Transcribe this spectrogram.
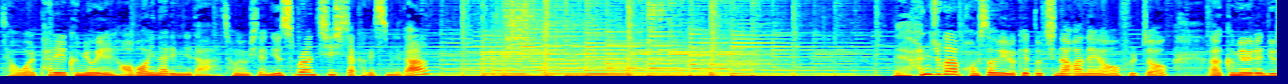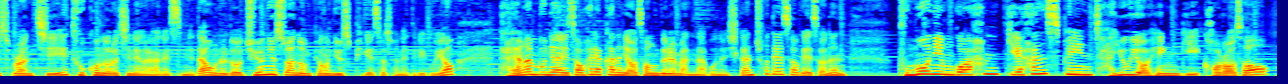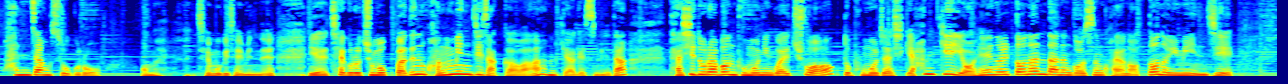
자, 5월 8일 금요일 어버이날입니다. 정용실의 뉴스 브런치 시작하겠습니다. 네, 한 주가 벌써 이렇게 또 지나가네요. 훌쩍. 아, 금요일엔 뉴스 브런치 두 코너로 진행을 하겠습니다. 오늘도 주요 뉴스와 논평은 뉴스픽에서 전해드리고요. 다양한 분야에서 활약하는 여성들을 만나보는 시간 초대석에서는 부모님과 함께 한 스페인 자유여행기 걸어서 환장 속으로 어머, 제목이 재밌네. 예, 책으로 주목받은 광민지 작가와 함께 하겠습니다. 다시 돌아본 부모님과의 추억, 또 부모 자식이 함께 여행을 떠난다는 것은 과연 어떤 의미인지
